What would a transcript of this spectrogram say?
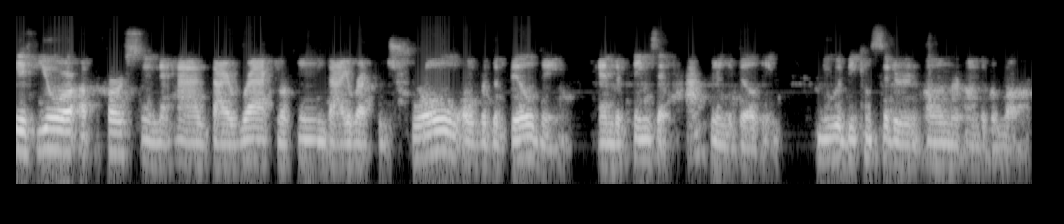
If you're a person that has direct or indirect control over the building and the things that happen in the building, you would be considered an owner under the law.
